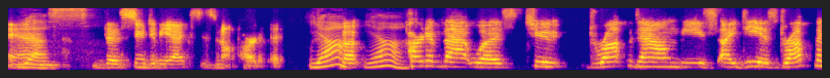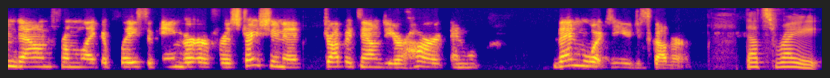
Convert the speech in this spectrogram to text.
and yes. the soon to be ex is not part of it. Yeah, but yeah. Part of that was to drop down these ideas, drop them down from like a place of anger or frustration and drop it down to your heart. And then what do you discover? That's right.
